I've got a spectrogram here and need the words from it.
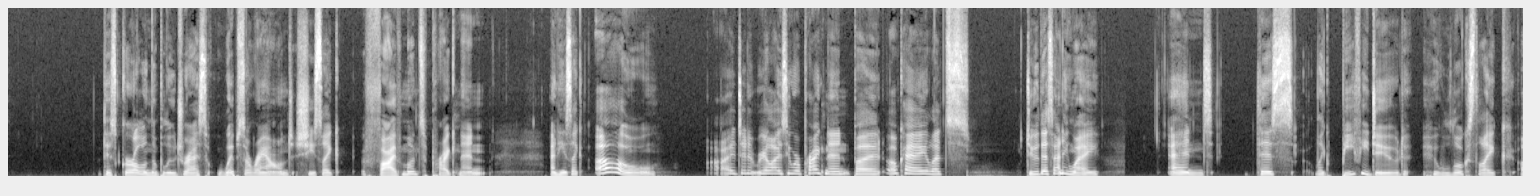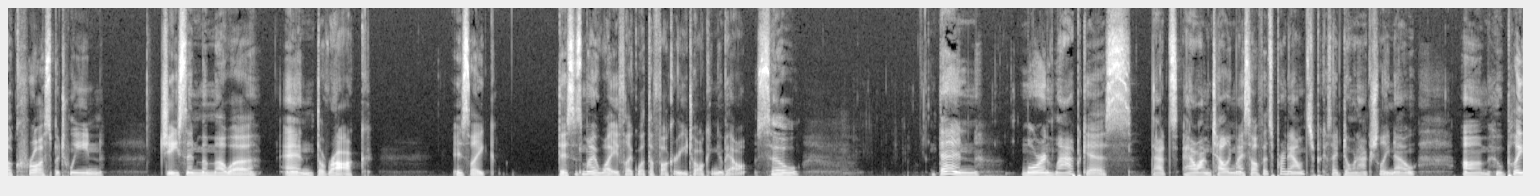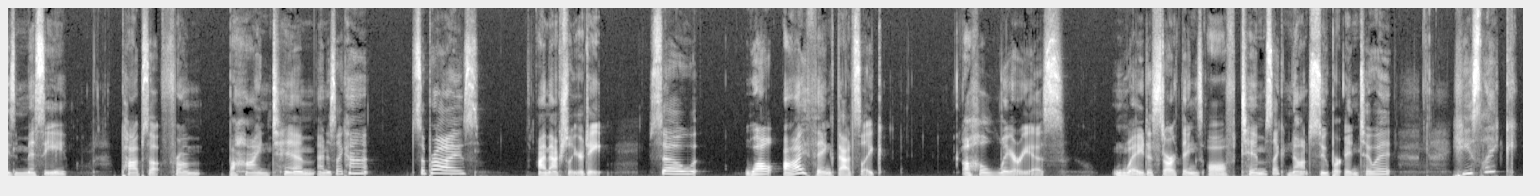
this girl in the blue dress whips around. She's like five months pregnant. And he's like, Oh, I didn't realize you were pregnant, but okay, let's do this anyway. And this like beefy dude who looks like a cross between Jason Momoa and The Rock is like, this is my wife. Like, what the fuck are you talking about? So then Lauren Lapkus, that's how I'm telling myself it's pronounced because I don't actually know, um, who plays Missy, pops up from behind Tim and is like, huh, surprise, I'm actually your date. So while I think that's like a hilarious way to start things off. Tim's like not super into it. He's like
